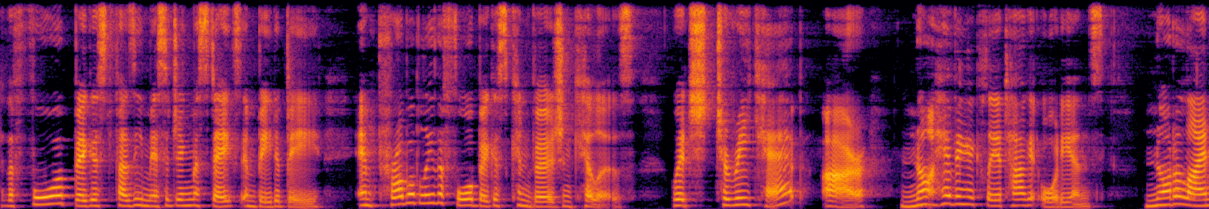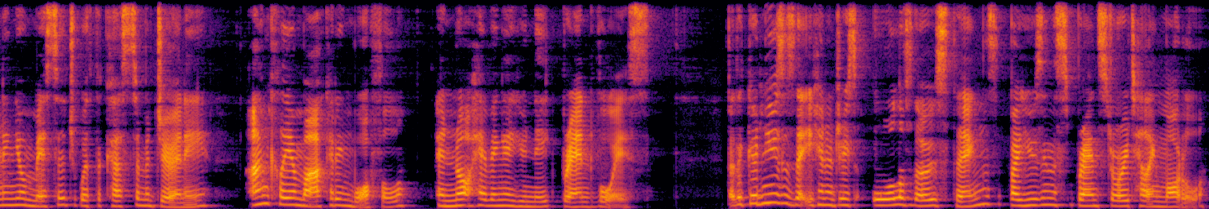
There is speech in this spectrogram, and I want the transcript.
the four biggest fuzzy messaging mistakes in B2B, and probably the four biggest conversion killers, which, to recap, are not having a clear target audience, not aligning your message with the customer journey, unclear marketing waffle, and not having a unique brand voice. But the good news is that you can address all of those things by using this brand storytelling model,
